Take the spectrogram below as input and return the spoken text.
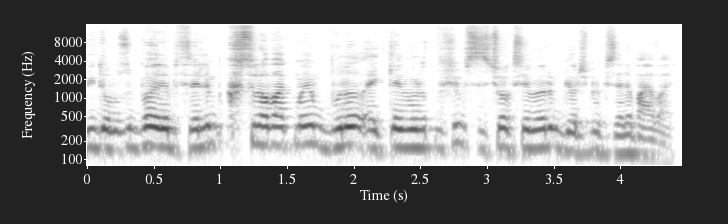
videomuzu böyle bitirelim. Kusura bakmayın bunu eklemeyi unutmuşum. Sizi çok seviyorum. Görüşmek üzere. Bay bay.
